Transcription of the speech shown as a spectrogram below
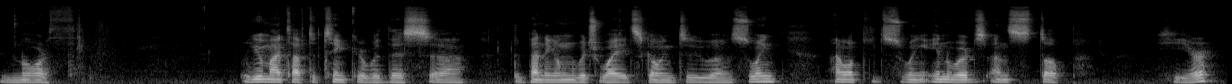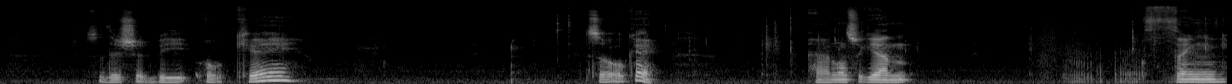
north you might have to tinker with this uh, depending on which way it's going to uh, swing. I want to swing inwards and stop here. So this should be okay. So okay. And once again, thing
